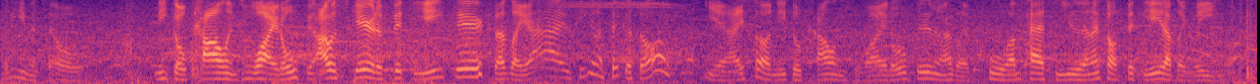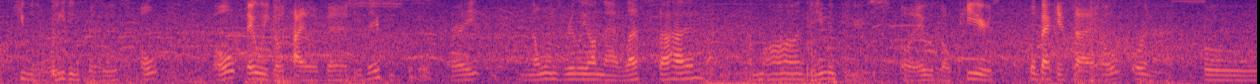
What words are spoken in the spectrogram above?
What do you even say? Oh, Nico Collins wide open. I was scared of 58 there because I was like, ah, is he gonna pick us off? Yeah, I saw Nico Collins wide open, and I was like, cool, I'm passing you. Then I saw 58. I was like, wait, he was waiting for this. Oh, oh, there we go, Tyler Badie. There we go. Right. No one's really on that left side. Come on, Dameon Pierce. Oh, there we go, Pierce. Go back inside. Oh, or not. Oh,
